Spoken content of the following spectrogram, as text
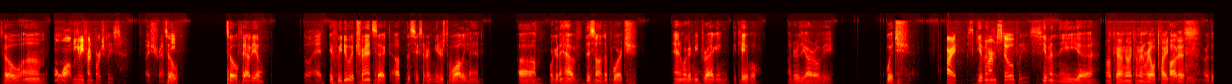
So, um, Moonwalk Can you give me front porch, please? by Shrimp. so, so Fabio, Go ahead. if we do a transect up the 600 meters to Wally Land, um, we're going to have this on the porch, and we're going to be dragging the cable under the ROV, which, All right. given Arm stow, please. given the uh, Okay, I'm gonna come in real tight to this, or the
